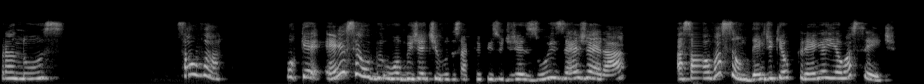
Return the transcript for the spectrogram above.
para nos salvar. Porque esse é o objetivo do sacrifício de Jesus, é gerar a salvação, desde que eu creia e eu aceite.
